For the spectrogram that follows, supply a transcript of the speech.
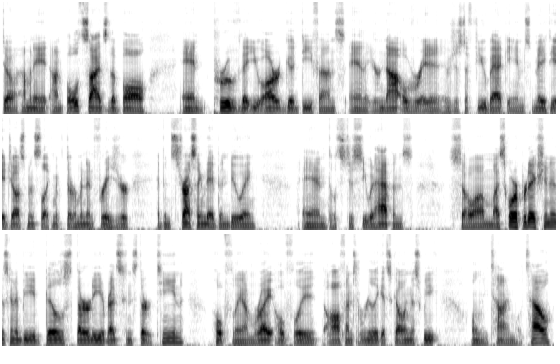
dominate on both sides of the ball and prove that you are a good defense and that you're not overrated. It was just a few bad games. Make the adjustments like McDermott and Frazier have been stressing they've been doing, and let's just see what happens. So um, my score prediction is going to be Bills 30, Redskins 13. Hopefully I'm right. Hopefully the offense really gets going this week. Only time will tell.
